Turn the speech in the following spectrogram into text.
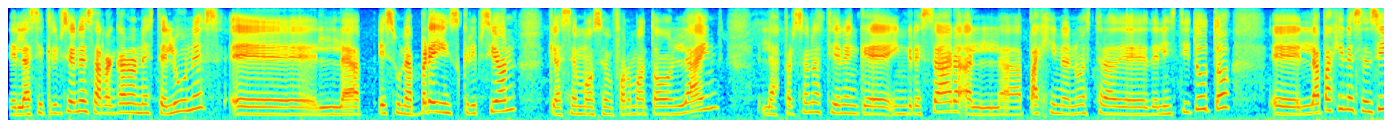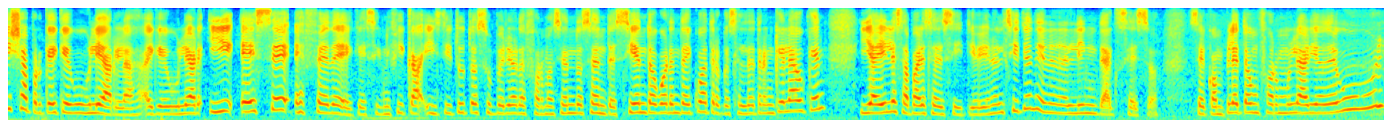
Eh, las inscripciones arrancaron este lunes, eh, es una preinscripción que hacemos en formato online. Las personas tienen que ingresar a la página nuestra del instituto. Eh, la página es sencilla porque hay que googlearla, hay que googlear ISFD, que significa Instituto Superior de Formación Docente 144, que es el de Tranquilauquen, y ahí les aparece el sitio. Y en el sitio tienen el link de acceso. Se completa un formulario de Google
